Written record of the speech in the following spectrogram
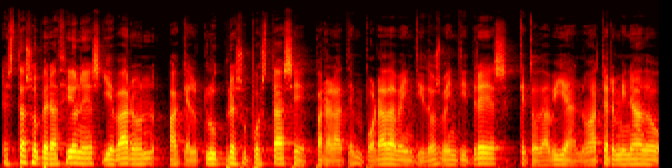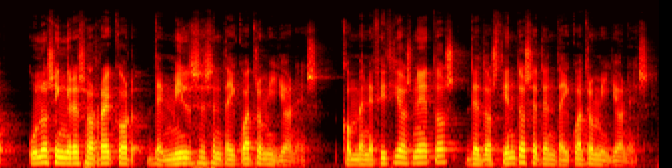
Estas operaciones llevaron a que el club presupuestase para la temporada 22-23, que todavía no ha terminado, unos ingresos récord de 1.064 millones, con beneficios netos de 274 millones,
